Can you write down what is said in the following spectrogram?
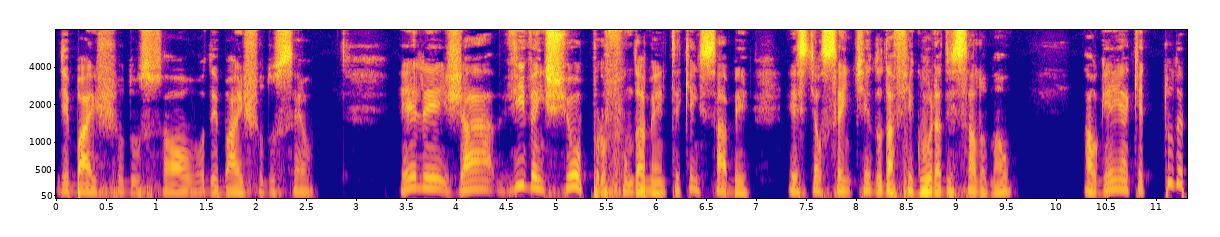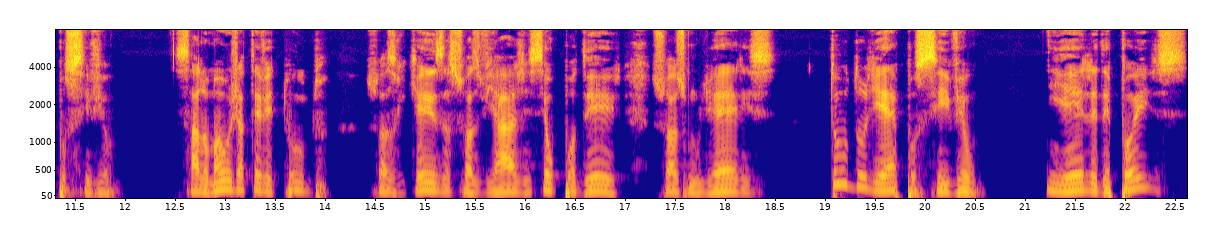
debaixo do sol ou debaixo do céu. Ele já vivenciou profundamente. Quem sabe este é o sentido da figura de Salomão alguém a que tudo é possível. Salomão já teve tudo: suas riquezas, suas viagens, seu poder, suas mulheres. Tudo lhe é possível. E ele depois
